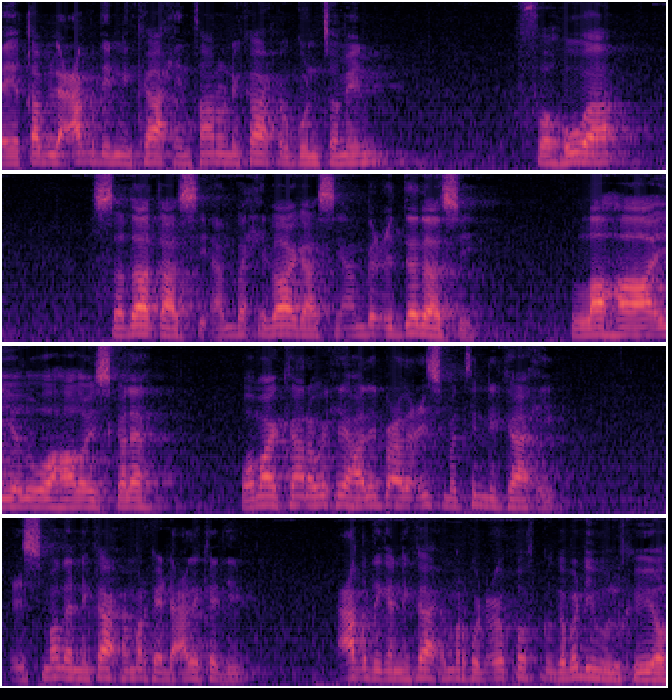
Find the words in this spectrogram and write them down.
ay qabla caqdi nikaaxi intaanu nikaaxu guntamin fa huwa sadaaqaasi amba xibaagaasi amba ciddadaasi lahaa iyadu u ahaado iska leh wamaa kaana wixii ahaaday bacda cismati nikaaxi cismada nikaaxu markay dhacdo kadib caqdiga nikaaxu markuu dhaco qofku gabadhii mulkiyo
